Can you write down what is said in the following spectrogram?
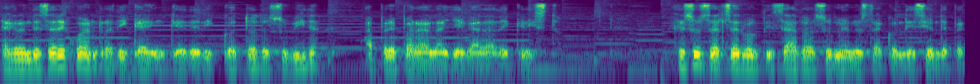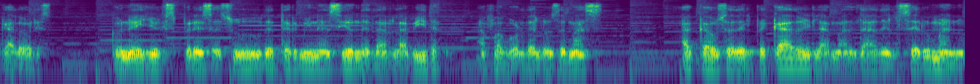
La grandeza de Juan radica en que dedicó toda su vida a preparar la llegada de Cristo. Jesús al ser bautizado asume nuestra condición de pecadores. Con ello expresa su determinación de dar la vida a favor de los demás. A causa del pecado y la maldad del ser humano,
